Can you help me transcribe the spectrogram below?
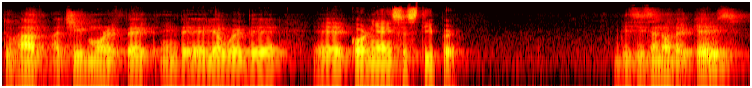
to have achieve more effect in the area where the uh, cornea is steeper. This is another case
